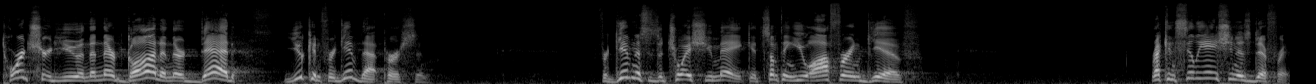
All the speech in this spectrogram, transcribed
tortured you, and then they're gone and they're dead, you can forgive that person. Forgiveness is a choice you make, it's something you offer and give. Reconciliation is different.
